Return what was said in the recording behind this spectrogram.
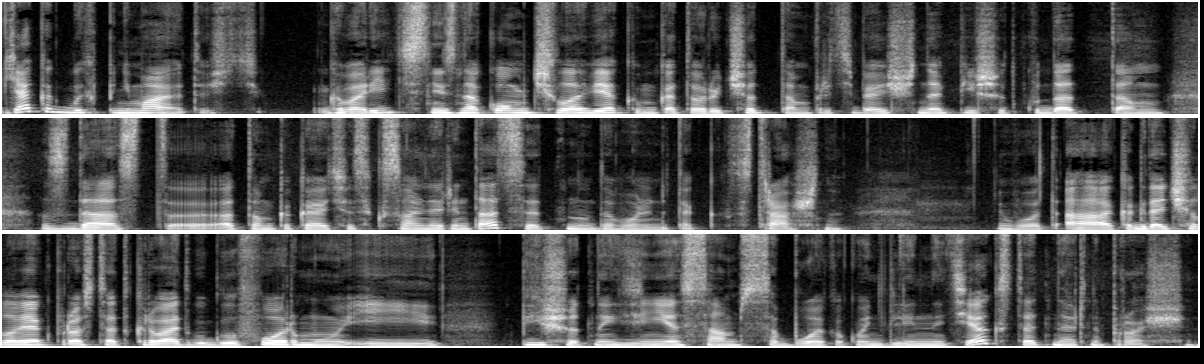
я как бы их понимаю, то есть говорить с незнакомым человеком, который что-то там про тебя еще напишет, куда-то там сдаст э, о том, какая у тебя сексуальная ориентация, это, ну, довольно так страшно. Вот. А когда человек просто открывает Google форму и пишет наедине сам с собой какой-нибудь длинный текст, это, наверное, проще.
